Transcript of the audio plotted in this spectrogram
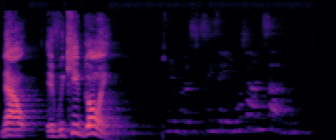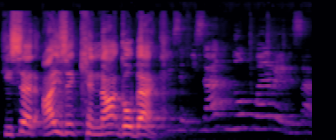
Now, if we keep going, he said, Isaac cannot go back dice, Isaac no puede regresar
